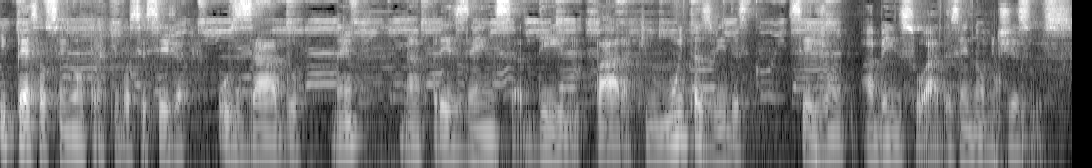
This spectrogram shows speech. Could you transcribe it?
e peça ao Senhor para que você seja usado, né, na presença dele, para que muitas vidas sejam abençoadas em nome de Jesus.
